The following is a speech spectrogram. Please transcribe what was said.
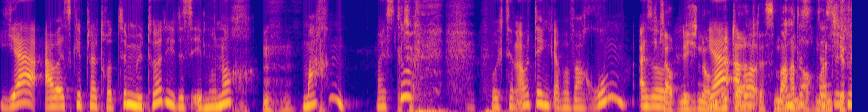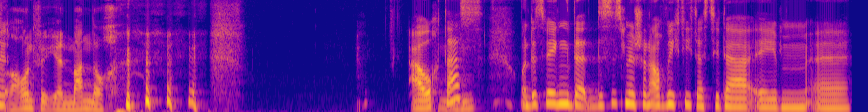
Ja, aber es gibt halt trotzdem Mütter, die das immer noch Mhm. machen. Weißt du? Wo ich dann auch denke, aber warum? Also, Ich glaube nicht nur ja, Mütter, aber- das machen das- auch manche Frauen für ihren Mann noch. Auch das. Und deswegen, da, das ist mir schon auch wichtig, dass die da eben, äh,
